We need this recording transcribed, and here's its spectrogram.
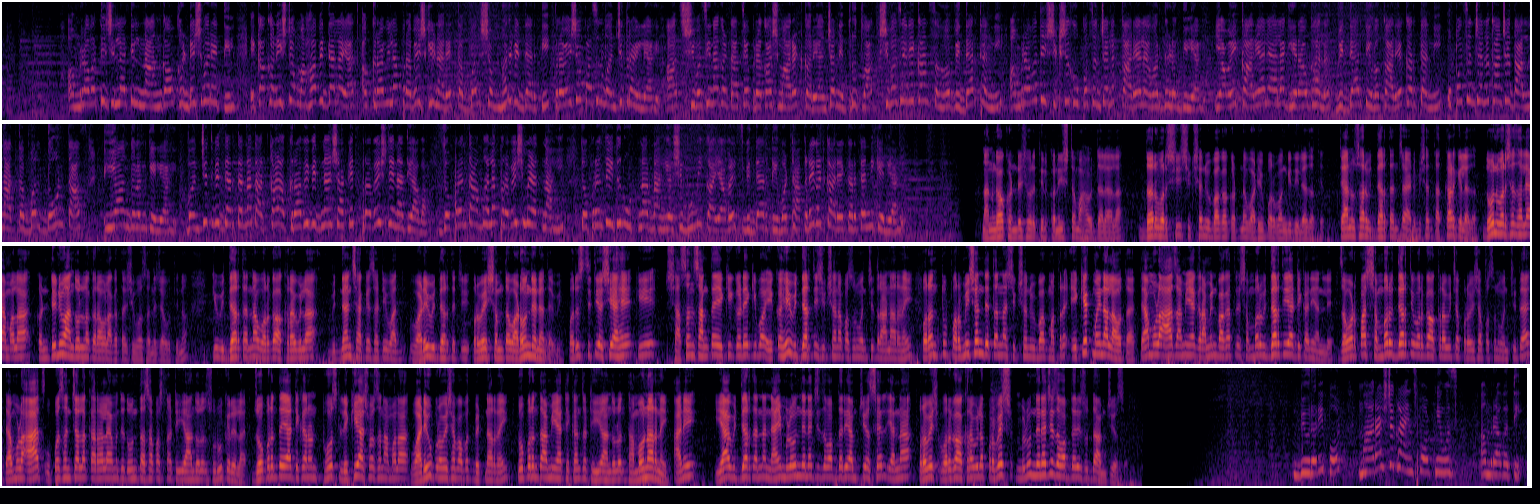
अमरावती जिल्ह्यातील नांदगाव खंडेश्वर येथील एका कनिष्ठ महाविद्यालयात अकरावीला प्रवेश घेणारे तब्बल शंभर विद्यार्थी प्रवेशापासून वंचित राहिले आहेत. आज शिवसेना गटाचे प्रकाश मारटकर यांच्या नेतृत्वात शिवसैनिकांसह विद्यार्थ्यांनी अमरावती शिक्षक उपसंचालक कार्यालयावर धडक दिली आहे. यावेळी कार्यालयाला घेराव घालत विद्यार्थी व कार्यकर्त्यांनी उपसंचालकांच्या दालनात तब्बल दोन तास ठिया आंदोलन केले आहे. वंचित विद्यार्थ्यांना तात्काळ अकरावी विज्ञान शाखेत प्रवेश देण्यात यावा. जोपर्यंत आम्हाला प्रवेश मिळत नाही तोपर्यंत इथून उठणार नाही अशी भूमिका यावेळेस विद्यार्थी व ठाकरे गट कार्यकर्त्यांनी केली आहे. नांदगाव खंडेश्वर येथील कनिष्ठ महाविद्यालयाला दरवर्षी शिक्षण विभागाकडनं वाढीव परवानगी दिल्या जाते. त्यानुसार विद्यार्थ्यांचं ॲडमिशन तात्काळ केल्या जातं. दोन वर्ष झाले आम्हाला कंटिन्यू आंदोलनं करावं लागत आहे शिवसेनेच्या वतीनं की विद्यार्थ्यांना वर्ग अकरावीला विज्ञान शाखेसाठी वाद वाढीव विद्यार्थ्याची प्रवेश क्षमता वाढवून देण्यात यावी. परिस्थिती अशी आहे की शासन सांगताय एकीकडे की बा एकही विद्यार्थी शिक्षणापासून वंचित राहणार नाही परंतु परमिशन देताना शिक्षण विभाग मात्र एक एक महिना लावत आहे. त्यामुळं आज आम्ही या ग्रामीण भागातले शंभर विद्यार्थी या ठिकाणी आणले. जवळपास शंभर विद्यार्थी वर्ग अकरावीच्या प्रवेशापासून वंचित आहे. त्यामुळे आज संचालक कार्यालयामध्ये दोन तासापासून ठिय्या आंदोलन सुरू केलेलं आहे. जोपर्यंत या ठिकाणाहून ठोस लेखी आश्वासन आम्हाला वाढीव प्रवेशाबाबत भेटणार नाही तोपर्यंत आम्ही या ठिकाणचं ठिय्या आंदोलन थांबवणार नाही. आणि या विद्यार्थ्यांना न्याय मिळवून देण्याची जबाबदारी आमची असेल यांना प्रवेश वर्ग अकरावीला प्रवेश मिळवून देण्याची जबाबदारी सुद्धा आमची असेल. Bureau report Maharashtra crime spot news Amravati.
